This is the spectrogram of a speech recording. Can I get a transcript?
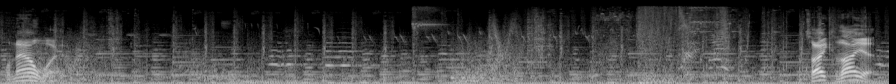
Well, now what? Take that!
